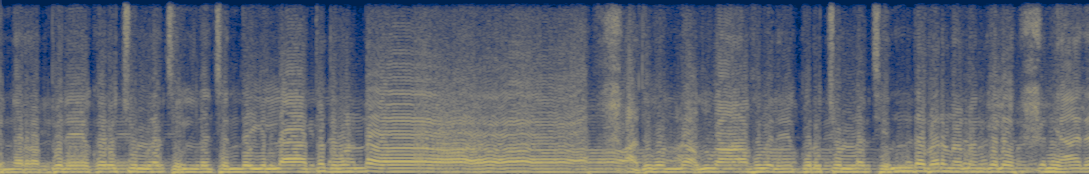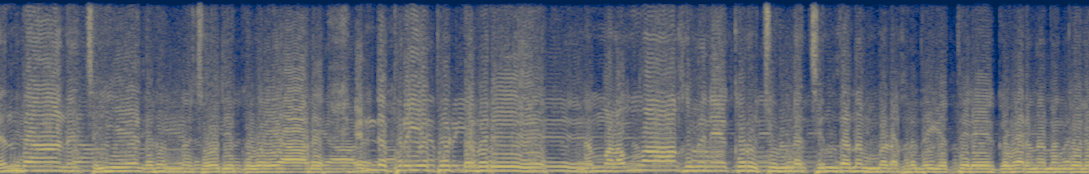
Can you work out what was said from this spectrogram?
എന്നെ റബ്ബിനെ കുറിച്ചുള്ള ചിന്ത ചിന്തയില്ലാത്തത് കൊണ്ടാ. അതുകൊണ്ട് അള്ളാഹുവിനെ കുറിച്ചുള്ള ചിന്ത വരണമെങ്കിൽ ഞാൻ എന്താണ് ചെയ്യേണ്ടതെന്ന് ചോദിക്കുകയാണ്. എന്റെ പ്രിയപ്പെട്ടവര് നമ്മൾ അള്ളാഹുവിനെ കുറിച്ചുള്ള ചിന്ത നമ്മുടെ ഹൃദയത്തിലേക്ക് വരണമെങ്കിൽ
